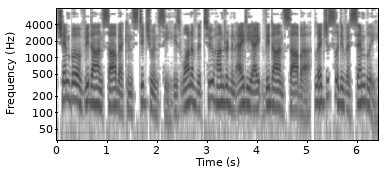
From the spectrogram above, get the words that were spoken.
Chembur Vidhan Sabha constituency is one of the 288 Vidhan Sabha Legislative Assembly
